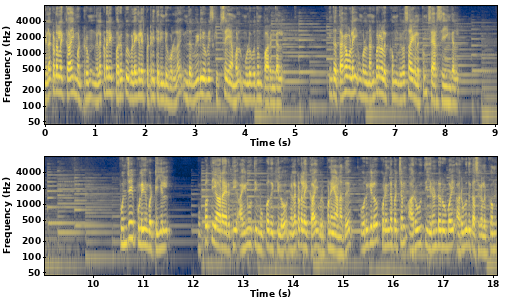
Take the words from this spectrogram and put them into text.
நிலக்கடலைக்காய் மற்றும் நிலக்கடலை பருப்பு விலைகளை பற்றி தெரிந்து கொள்ள இந்த வீடியோவை ஸ்கிப் செய்யாமல் முழுவதும் பாருங்கள். இந்த தகவலை உங்கள் நண்பர்களுக்கும் விவசாயிகளுக்கும் ஷேர் செய்யுங்கள். புஞ்சை புளியம்பட்டியில் முப்பத்தி ஆறாயிரத்தி ஐநூற்றி முப்பது கிலோ நிலக்கடலைக்காய் விற்பனையானது ஒரு கிலோ குறைந்தபட்சம் அறுபத்தி இரண்டு ரூபாய் அறுபது காசுகளுக்கும்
